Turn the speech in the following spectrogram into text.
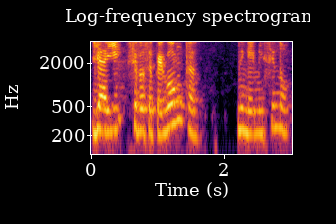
E aí, se você pergunta, ninguém me ensinou.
